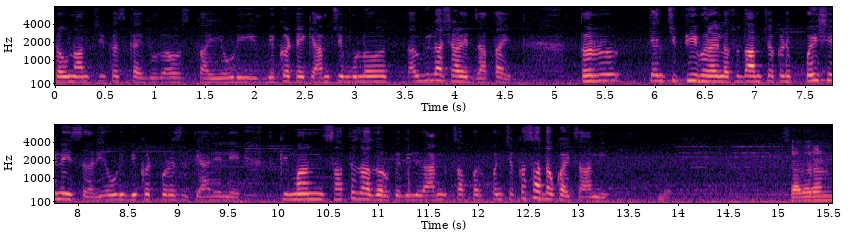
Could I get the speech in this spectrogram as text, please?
राहून आमची कसं काय दुरावस्था एवढी बिकट आहे की आमची मुलं दहावीला शाळेत जात आहेत. तर त्यांची फी भरायला सुद्धा आमच्याकडे पैसे नाही सर एवढी बिकट परिस्थिती आलेली आहे. किमान सातच हजार रुपये दिले. आमचा परपंच कसा दाखवायचा आम्ही? साधारण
